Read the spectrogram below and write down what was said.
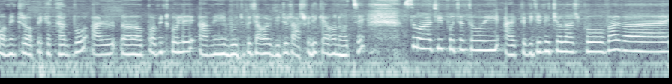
কমেন্টের অপেক্ষা থাকব। আর কমেন্ট করলে আমি বুঝব যে আমার ভিডিওটা আসলে কেমন হচ্ছে। সো আজ এই পর্যন্তই। আরেকটা ভিডিও নিয়ে চলে আসব। বাই বাই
